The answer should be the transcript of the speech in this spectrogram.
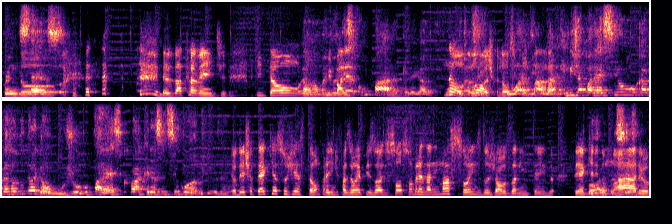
Princess. Do... Exatamente. Então. Não, não, mas me não pare... se compara, tá ligado? Não, Tipo lógico, não o se anime, compara. O anime já parece o Caverna do Dragão. O jogo parece com a criança de 5 anos, por exemplo. Eu deixo até aqui a sugestão pra gente fazer um episódio só sobre as animações dos jogos da Nintendo. Tem aquele Bora, do precisa.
